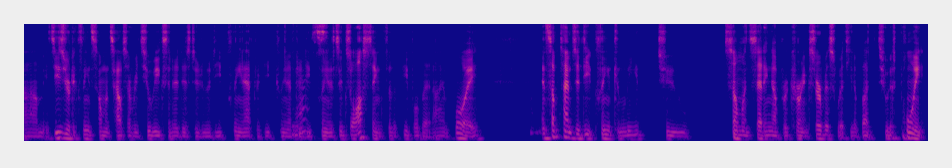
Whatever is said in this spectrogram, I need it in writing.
Um, it's easier to clean someone's house every two weeks than it is to do a deep clean after deep clean after deep clean. It's exhausting for the people that I employ, and sometimes a deep clean can lead to someone setting up recurring service with you. But to his point,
